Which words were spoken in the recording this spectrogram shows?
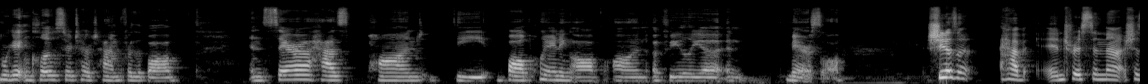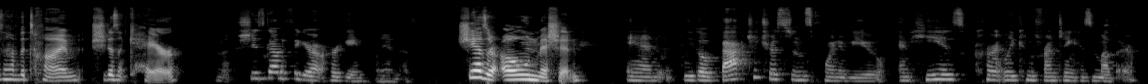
we're getting closer to our time for the ball. And Sarah has pawned the ball planning off on Ophelia and Marisol. She doesn't have interest in that. She doesn't have the time. She doesn't care. She's got to figure out her game plan of She has her own mission. And we go back to Tristan's point of view, and he is currently confronting his mother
